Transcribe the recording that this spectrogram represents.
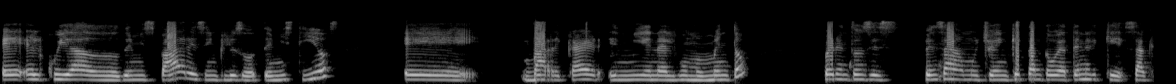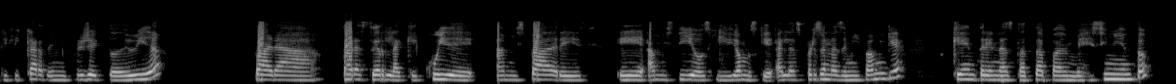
eh, el cuidado de mis padres, incluso de mis tíos, eh, va a recaer en mí en algún momento, pero entonces pensaba mucho en qué tanto voy a tener que sacrificar de mi proyecto de vida para, para ser la que cuide a mis padres, eh, a mis tíos y digamos que a las personas de mi familia que entren a esta etapa de envejecimiento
